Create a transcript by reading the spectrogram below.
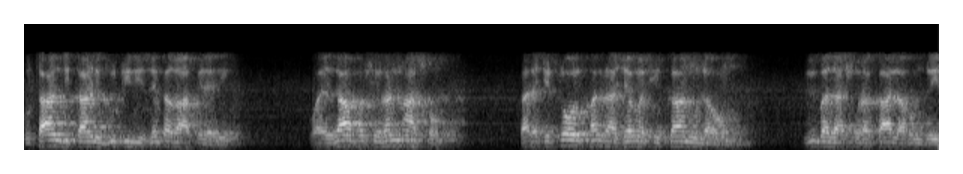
بوتان دي کانی بوټي دي زکه غافل دي و اذا بشر الناس کله چې ټول خل را جمع شي کانو لهم وی بدا شرکا لهم دوی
